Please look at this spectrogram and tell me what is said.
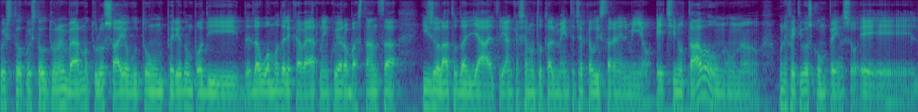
questo, questo autunno-inverno, tu lo sai, ho avuto un periodo un po' di, da uomo delle caverne in cui ero abbastanza isolato dagli altri, anche se non totalmente, cercavo di stare nel mio e ci notavo un, un, un effettivo scompenso e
